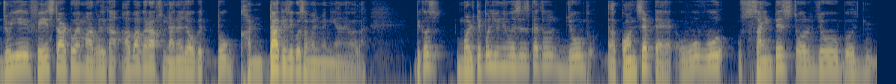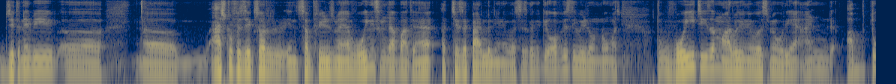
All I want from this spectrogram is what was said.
जो ये फ़ेज़ स्टार्ट हुआ है मार्वल का, अब अगर आप समझाने जाओगे तो घंटा किसी को समझ में नहीं आने वाला। बिकॉज़ मल्टीपल यूनिवर्सेस का तो जो कॉन्सेप्ट है, वो वो साइंटिस्ट और जो, जितने भी एस्ट्रोफिज़िक्स और इन सब फील्ड्स में है, वो ही नहीं समझा पाते हैं अच्छे से पैरेलल यूनिवर्सेस का, क्योंकि obviously we don't know much तो वही चीज़ अब मार्वल यूनिवर्स में हो रही है एंड अब तो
